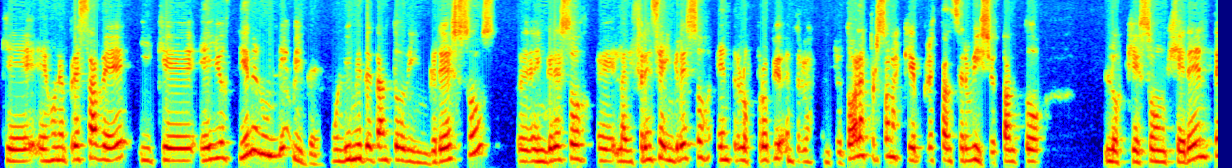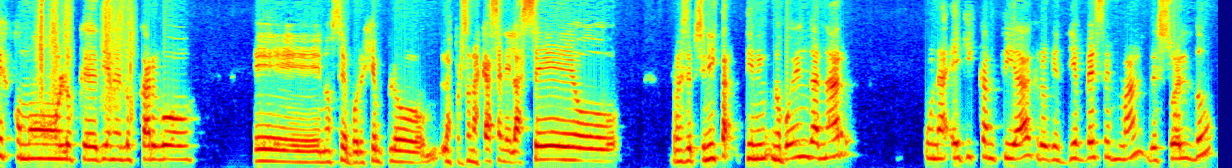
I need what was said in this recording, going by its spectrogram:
que es una empresa B y que ellos tienen un límite, un límite tanto de ingresos, eh, ingresos eh, la diferencia de ingresos entre los propios, entre, entre todas las personas que prestan servicios, tanto los que son gerentes como los que tienen los cargos, no sé, por ejemplo, las personas que hacen el aseo, recepcionistas, tienen, no pueden ganar una X cantidad, creo que es 10 veces más de sueldo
